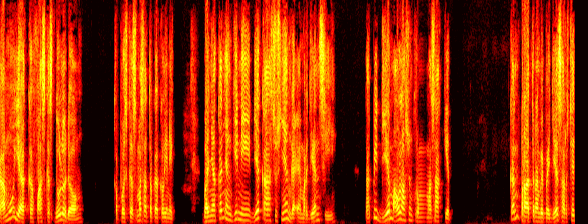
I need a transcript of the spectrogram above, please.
kamu ya ke Vaskes dulu dong ke puskesmas atau ke klinik. Banyak kan yang gini, dia kasusnya nggak emergensi, tapi dia mau langsung ke rumah sakit. Kan peraturan BPJS harusnya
